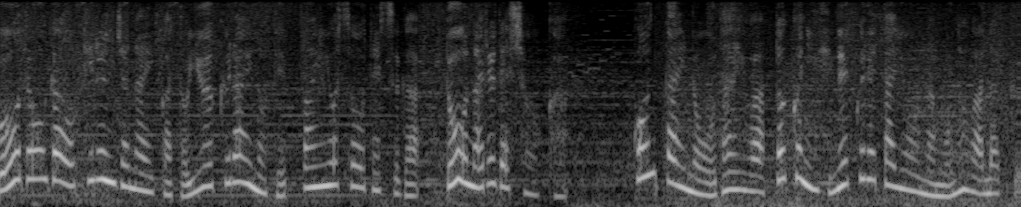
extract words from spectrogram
暴動が起きるんじゃないかというくらいの鉄板予想ですが、どうなるでしょうか。今回のお題は特にひねくれたようなものはなく、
